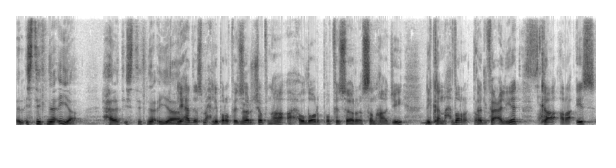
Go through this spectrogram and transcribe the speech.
الاستثنائية. حالات استثنائية. لهذا اسمح لي بروفيسور نعم. شفنا حضور بروفيسور صنهاجي اللي كان حضر هذه الفعاليات كرئيس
